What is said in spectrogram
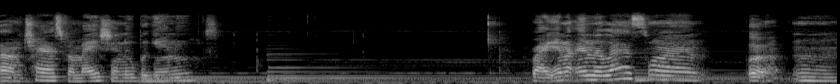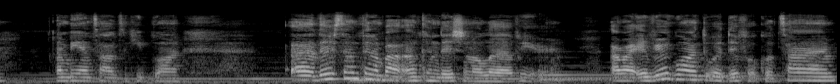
um, transformation, new beginnings. Right, and, and the last one, uh, I'm being told to keep going. Uh, there's something about unconditional love here. All right, if you're going through a difficult time,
